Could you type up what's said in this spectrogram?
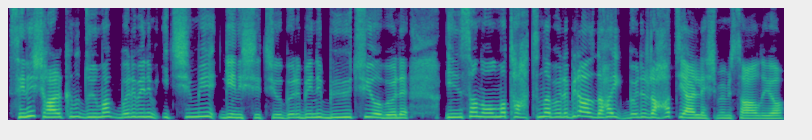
senin şarkını duymak böyle benim içimi genişletiyor. Böyle beni büyütüyor. Böyle insan olma tahtına böyle biraz daha böyle rahat yerleşmemi sağlıyor.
